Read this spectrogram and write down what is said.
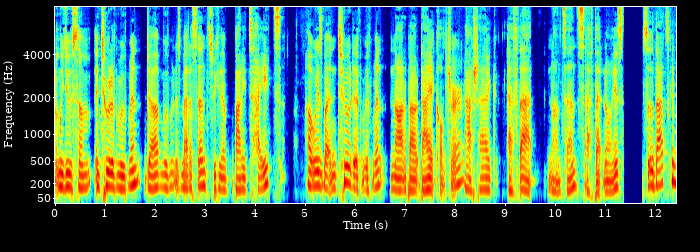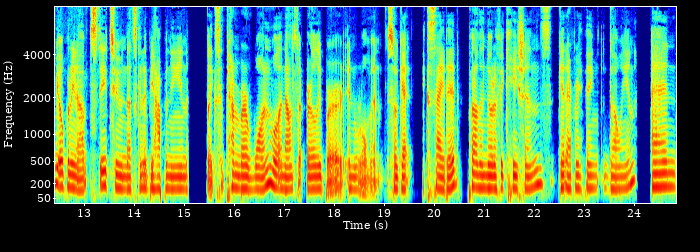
We do some intuitive movement. Duh, movement is medicine. Speaking of body tight, always about intuitive movement, not about diet culture. Hashtag F that nonsense, F that noise. So that's going to be opening up. Stay tuned. That's going to be happening like September 1. We'll announce the early bird enrollment. So get excited, put on the notifications, get everything going. And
